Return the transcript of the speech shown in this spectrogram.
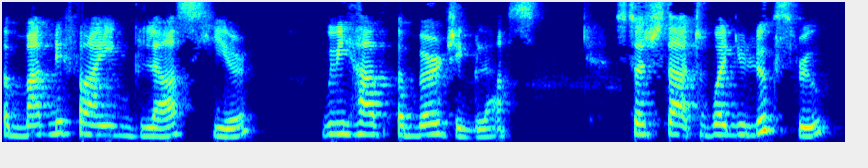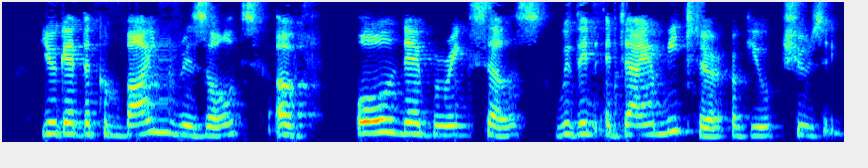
a magnifying glass here, we have a merging glass, such that when you look through, you get the combined result of all neighboring cells within a diameter of your choosing.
